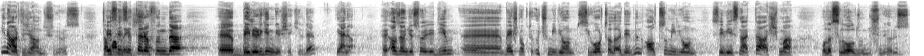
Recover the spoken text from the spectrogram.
Yine artacağını düşünüyoruz. TSS tarafında e, belirgin bir şekilde yani e, az önce söylediğim e, 5.3 milyon sigortalı adedinin 6 milyon seviyesini hatta aşma olasılığı olduğunu düşünüyoruz.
